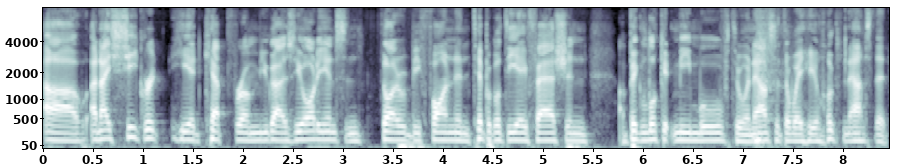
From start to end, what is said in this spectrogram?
uh, a nice secret he had kept from you guys, the audience, and thought it would be fun in typical DA fashion. A big look at me move to announce it the way he looked announced it.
